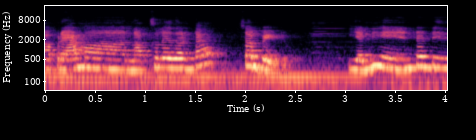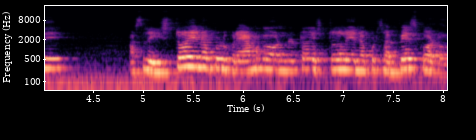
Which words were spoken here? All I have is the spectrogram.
ఆ ప్రేమ నచ్చలేదంట చంపేయటం. ఇవన్నీ ఏంటండి ఇది? అసలు ఇష్టం అయినప్పుడు ప్రేమగా ఉండటం ఇష్టం లేనప్పుడు చంపేసుకోవటం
